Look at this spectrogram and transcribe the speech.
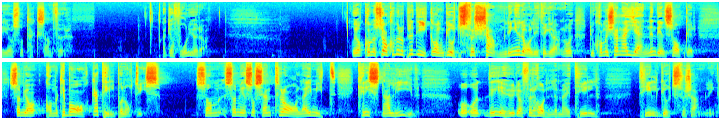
jag så tacksam för. Att jag får göra. Och jag kommer, så jag kommer att predika om Guds församling idag lite grann. Och du kommer känna igen en del saker som jag kommer tillbaka till på något vis. Som, som är så centrala i mitt kristna liv. Och, och det är hur jag förhåller mig till, till Guds församling.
